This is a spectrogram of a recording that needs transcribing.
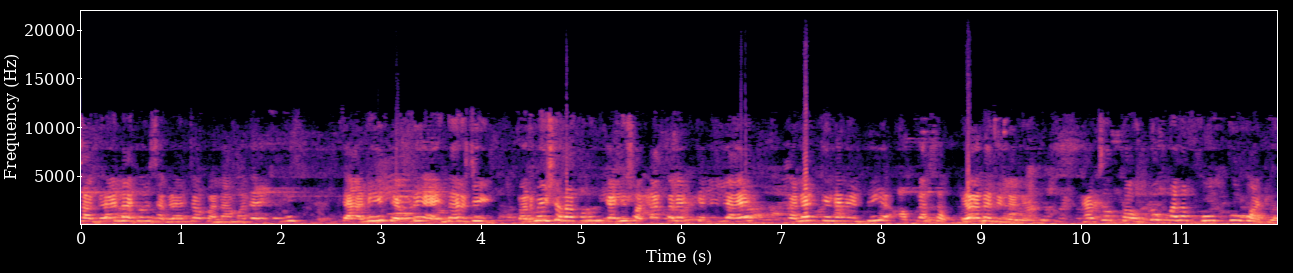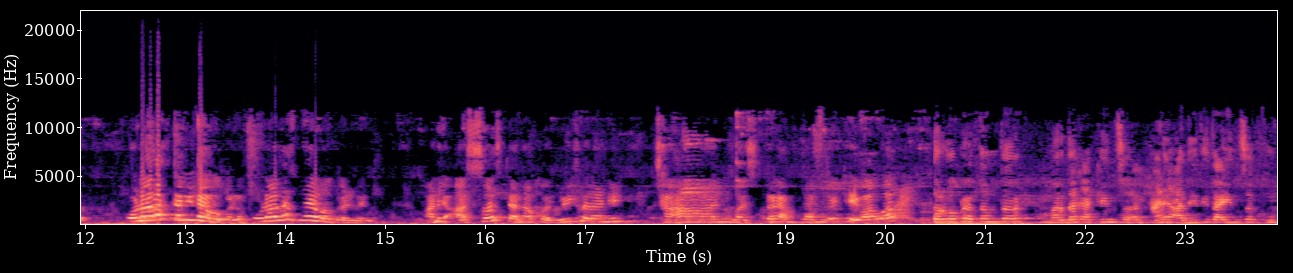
सगळ्यांना घेऊन सगळ्यांच्या मनामध्ये करून त्यांनी तेवढी एनर्जी परमेश्वराकडून त्यांनी स्वतः कलेक्ट केलेली आहे. कनेक्ट केलेली ती आपल्या सगळ्यांना दिलेली आहे. ह्याचं कौतुक मला खूप खूप वाटलं. कोणालाच त्यांनी नाही वगळलं. कोणालाच नाही वगळलेलं. आणि असंच त्यांना परमेश्वराने छान मस्त आपल्यामध्ये ठेवावा. सर्वप्रथम तर मर्दकाकींचं काकींचं आणि आदितीताईंचं खूप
